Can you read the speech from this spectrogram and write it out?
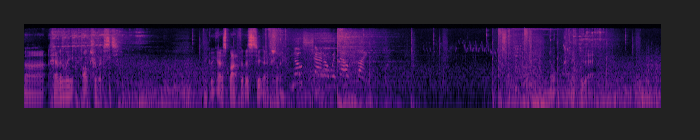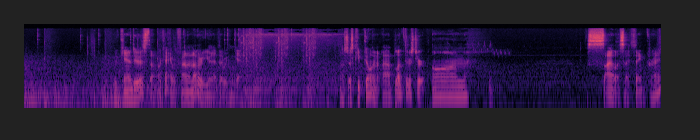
Uh, Heavenly Altruist. I think we got a spot for this too, actually. No shadow without light. Nope, can't do that. We can do this though. Okay, we found another unit that we can get. Let's just keep going. Uh, Bloodthirster on Sylas, I think, right?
